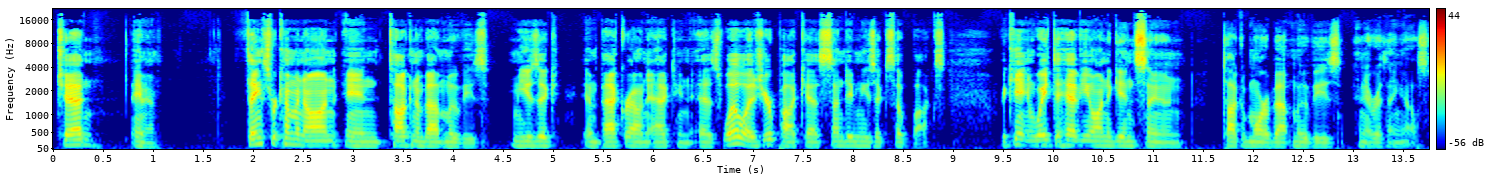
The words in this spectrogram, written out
Chad, amen. Thanks for coming on and talking about movies, music, and background acting, as well as your podcast, Sunday Music Soapbox. We can't wait to have you on again soon, talk more about movies and everything else.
